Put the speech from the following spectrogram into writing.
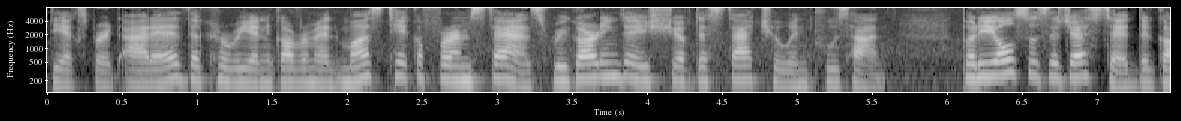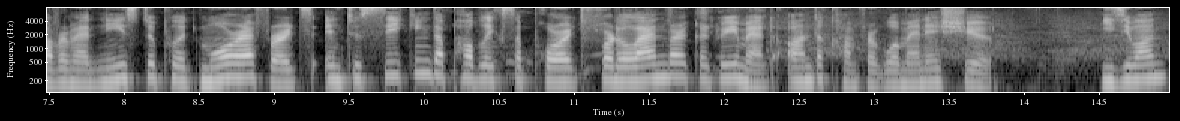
The expert added the Korean government must take a firm stance regarding the issue of the statue in Busan. But he also suggested the government needs to put more efforts into seeking the public support for the landmark agreement on the comfort woman issue. 이지원,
